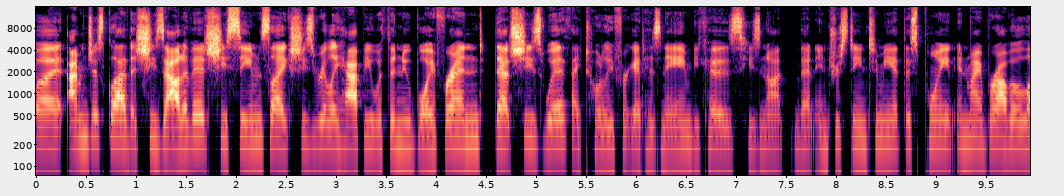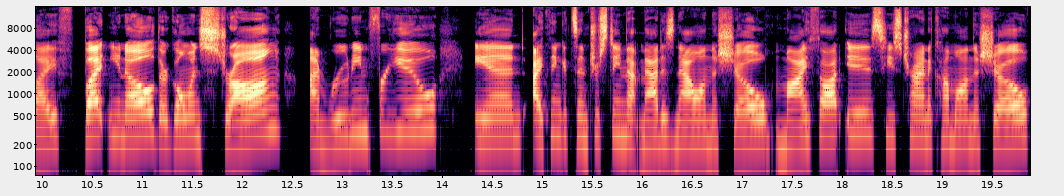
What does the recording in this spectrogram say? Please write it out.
but I'm just glad that she's out of it. She seems like she's really happy with the new boyfriend that she's with. I totally forget his name because he's not that interesting to me at this point in my Bravo life. But, you know, they're going strong. I'm rooting for you. And I think it's interesting that Matt is now on the show. My thought is he's trying to come on the show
